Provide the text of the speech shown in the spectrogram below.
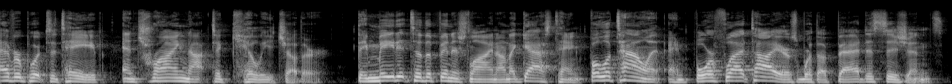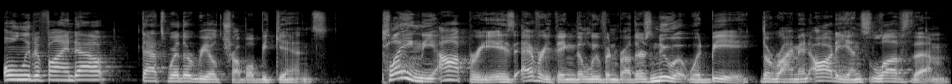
ever put to tape, and trying not to kill each other. They made it to the finish line on a gas tank full of talent and four flat tires worth of bad decisions, only to find out that's where the real trouble begins. Playing the Opry is everything the Louvin brothers knew it would be. The Ryman audience loves them.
